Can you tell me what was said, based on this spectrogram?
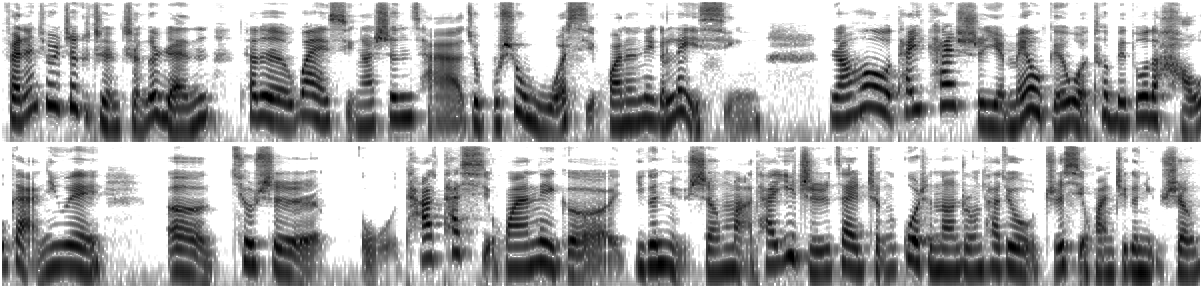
反正就是这个整整个人他的外形啊、身材啊，就不是我我喜欢的那个类型。然后他一开始也没有给我特别多的好感，因为呃，就是。我他他喜欢那个一个女生嘛，他一直在整个过程当中，他就只喜欢这个女生。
